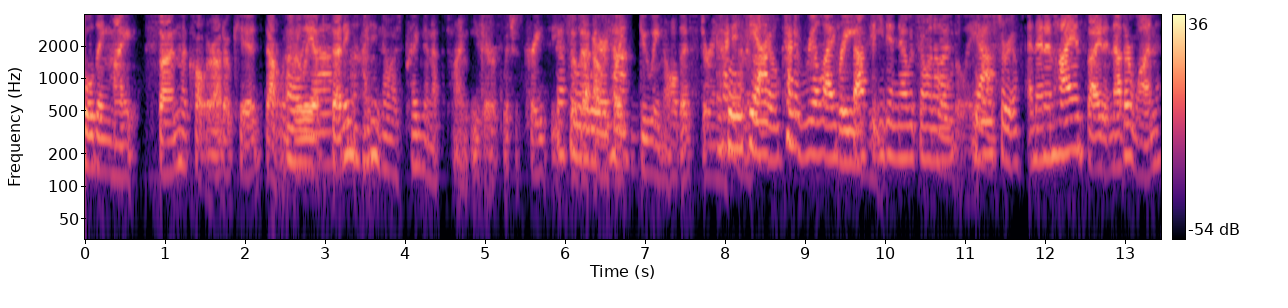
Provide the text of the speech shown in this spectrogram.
holding my son, the Colorado kid. That was Oh, really yeah. upsetting. I didn't know I was pregnant at the time either, which is crazy. That's so a little that I was huh? like doing all this during Kind little of, yeah, kind of real life Crazy. stuff that you didn't know was going on. Totally. It's a Yeah. little surreal. And then in hindsight, another one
